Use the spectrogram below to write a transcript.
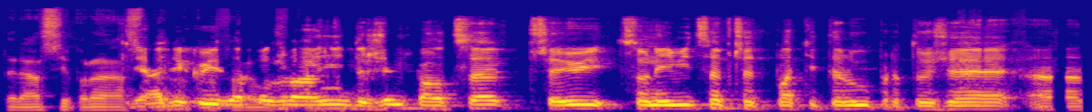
která si pro nás... Já děkuji za pozvání, držím palce, přeju co nejvíce předplatitelů, protože eh,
